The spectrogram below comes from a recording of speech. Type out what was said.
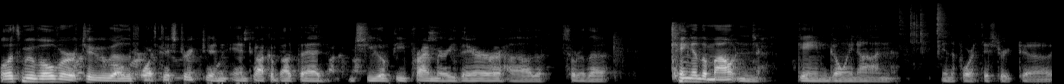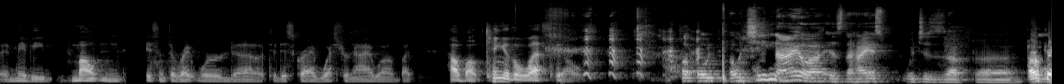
Well, let's move over to uh, the fourth district and, and talk about that GOP primary there, uh, the, sort of the king of the mountain game going on in the fourth district. Uh, and maybe mountain isn't the right word uh, to describe Western Iowa, but how about king of the left hill? Oh, oh, Cheaton, Iowa is the highest, which is up uh, okay.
